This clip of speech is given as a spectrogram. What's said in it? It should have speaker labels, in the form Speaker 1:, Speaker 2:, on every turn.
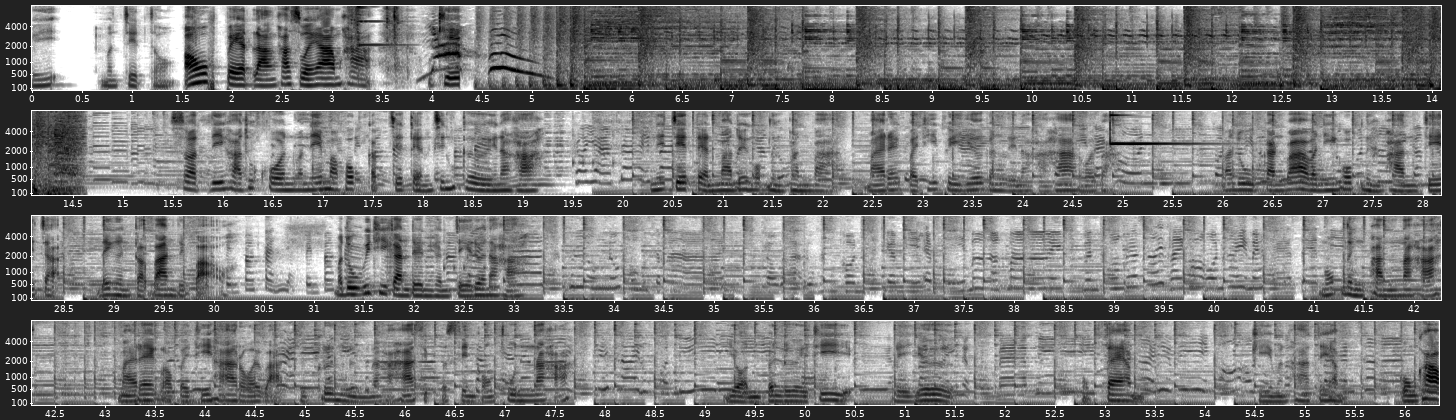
Speaker 1: เฮ้ย มันเจ็ดสอง เอาแปดหลังค่ะ สวยงามค่ะ โอเคสวัสดีค่ะทุกคนวันนี้มาพบกับเจเตนเช่นเคยนะคะวันนี้เจเตนมาด้วยงบ 1,000 บาท ไม้แรกไปที่เพลเยอร์กันเลยนะคะ 500 บาท มาดูกันว่าวันนี้งบ 1,000 เจจะ ได้เงินกลับบ้านหรือเปล่า มาดูวิธีการเดินเงินเจด้วยนะคะ งบ 1,000 นะคะไม้แรกเราไปที่ 500 บาทคือครึ่งหนึ่งนะคะ 50%ของทุนนะคะ หย่อนไปเลยที่เพลเยอร์6แต้ม โอเคมัน 5 แต้มกงเข้า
